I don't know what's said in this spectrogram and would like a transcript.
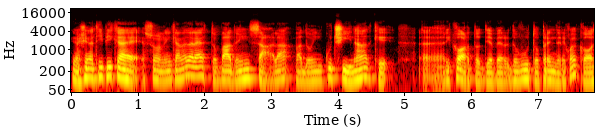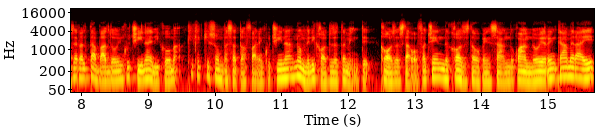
La scena tipica è sono in camera da letto, vado in sala, vado in cucina che eh, ricordo di aver dovuto prendere qualcosa, in realtà vado in cucina e dico ma che cacchio sono passato a fare in cucina? Non mi ricordo esattamente cosa stavo facendo, cosa stavo pensando quando ero in camera e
